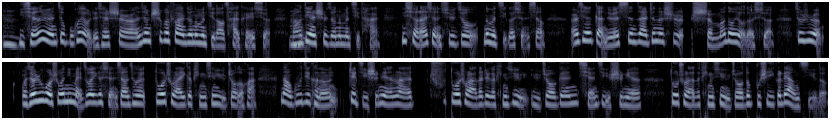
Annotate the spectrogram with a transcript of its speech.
嗯以前的人就不会有这些事儿啊，你像吃个饭就那么几道菜可以选，然后嗯电视就那么几台，你选来选去就那么几个选项，而且感觉现在真的是什么都有的选，就是。我觉得，如果说你每做一个选项就会多出来一个平行宇宙的话，那我估计可能这几十年来出多出来的这个平行宇宙，跟前几十年多出来的平行宇宙都不是一个量级的。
